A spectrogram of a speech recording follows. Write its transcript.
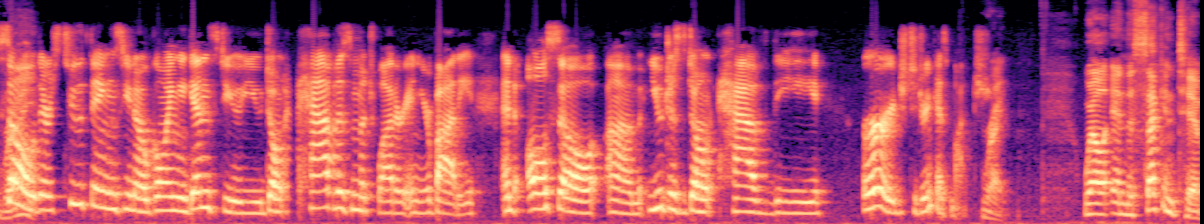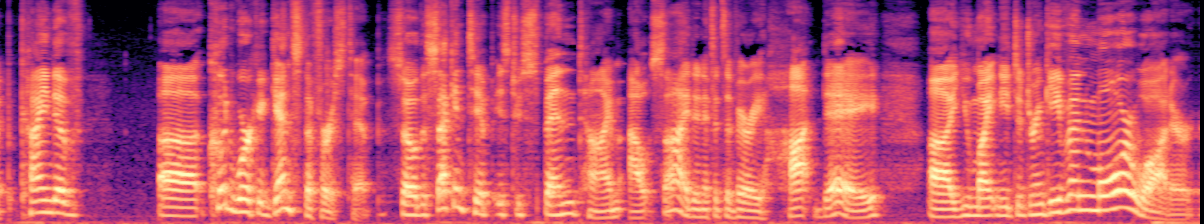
So Right. there's two things, you know, going against you. You don't have as much water in your body, and also um, you just don't have the urge to drink as much. Right. Well, and the second tip kind of uh, could work against the first tip. So the second tip is to spend time outside. And if it's a very hot day, uh, you might need to drink even more water.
